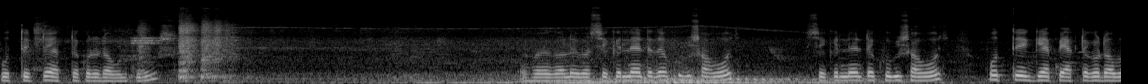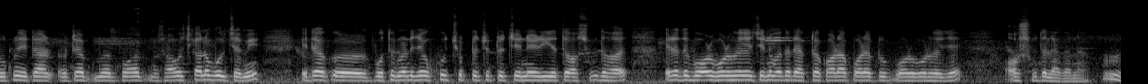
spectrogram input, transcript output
প্রত্যেকটা একটা করে ডবল ক্রুশ। হয়ে গেল। এবার সেকেন্ড লাইনটা দেখো খুবই সহজ। সেকেন্ড লাইনটা খুবই সহজ। প্রত্যেক গ্যাপে একটা করে ডবল করে এটা এটা সহজ কেন বলছি আমি? এটা প্রথম লাইনে যখন খুব ছোট্ট ছোট্ট চেনের ইয়েতে অসুবিধা হয়, এটাতে বড় বড় হয়ে যায়, চেনের মাথাটা একটা করার পর একটু বড় বড় হয়ে যায়, অসুবিধা লাগে না, হুম?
